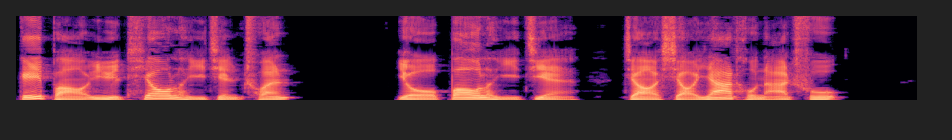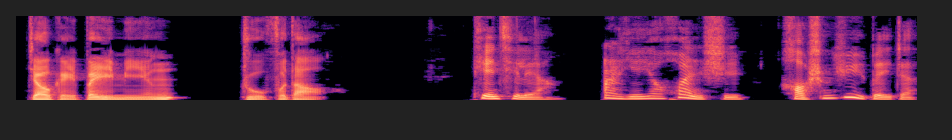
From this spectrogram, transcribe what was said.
给宝玉挑了一件穿，又包了一件，叫小丫头拿出，交给贝明，嘱咐道：“天气凉，二爷要换时，好生预备着。”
